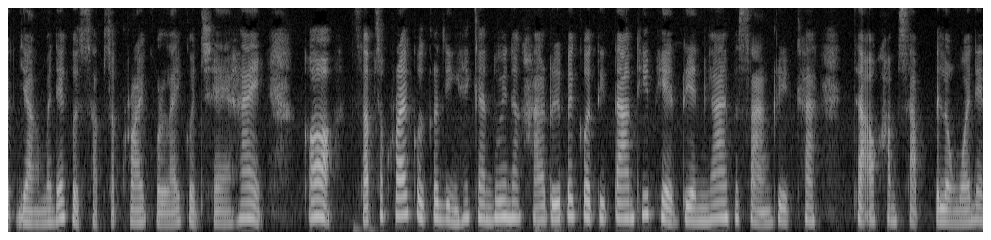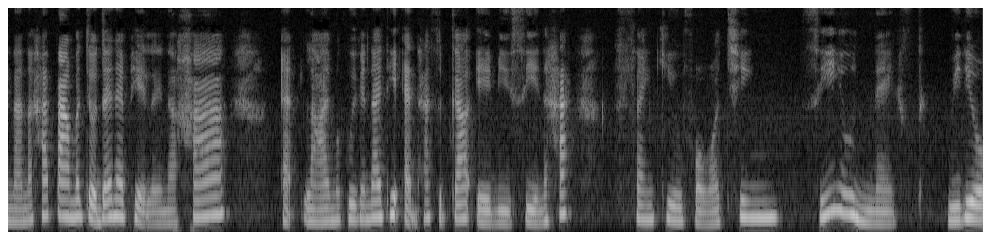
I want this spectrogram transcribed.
ชน์อย่างไม่ได้กด subscribe กดไลค์ กดแชร์ให้ ก็ subscribe กดกระดิ่งให้กันด้วยนะคะ หรือไปกดติดตามที่เพจเรียนง่ายภาษาอังกฤษค่ะ จะเอาคำศัพท์ไปลงไว้ในนั้นนะคะ ตามมาจดได้ในเพจเลยนะคะ แอดไลน์มาคุยกันได้ที่แอด59 abc นะคะ thank you for watching see you next video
